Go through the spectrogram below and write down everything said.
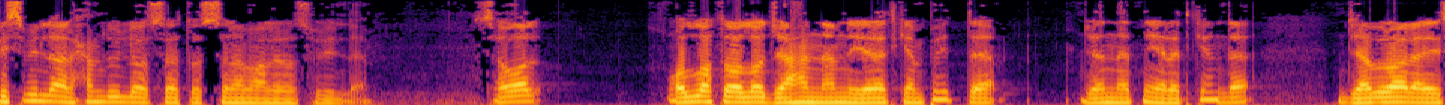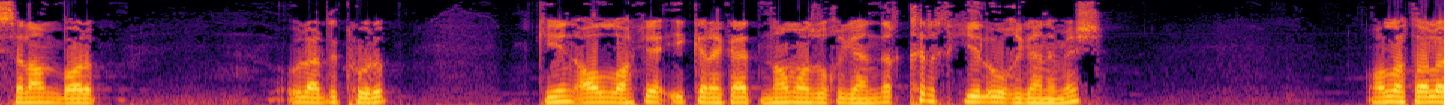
bismillah alhamdulillah vassalatu vassalamu ala rasulilloh savol alloh taolo jahannamni yaratgan paytda jannatni yaratganda jabroil alayhissalom borib ularni ko'rib keyin ollohga ikki rakat namoz o'qiganda qirq yil o'qigan emish. Alloh taolo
